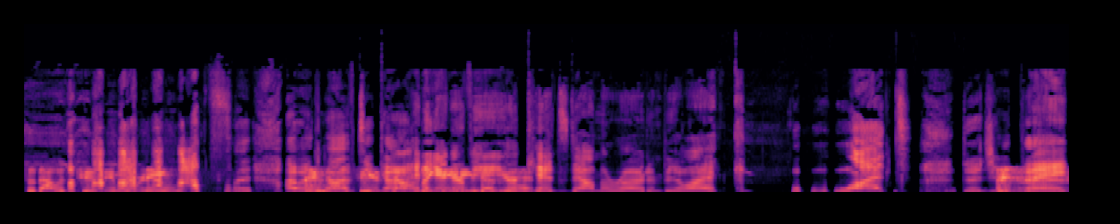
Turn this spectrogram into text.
so that was Tuesday morning. I would love See, to go and like interview your it? kids down the road and be like, "What did you think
